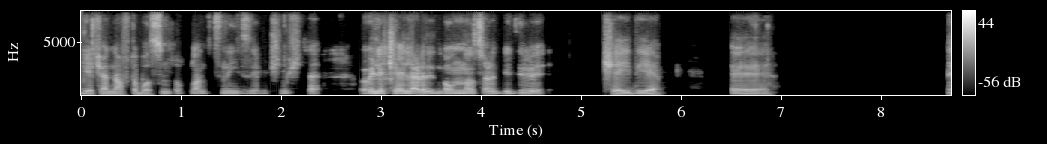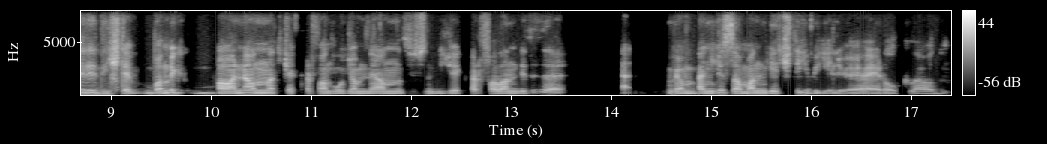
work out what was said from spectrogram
Geçen hafta basın toplantısını izlemiştim işte. Öyle şeyler dedi. Ondan sonra dedi ve şey diye. eee, ne dedi işte bana bahane anlatacaklar falan. Hocam ne anlatıyorsun diyecekler falan dedi de. Yani bilmiyorum bence zaman geçti gibi geliyor ya Erol Cloud'un.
